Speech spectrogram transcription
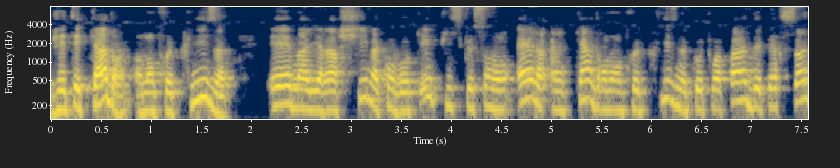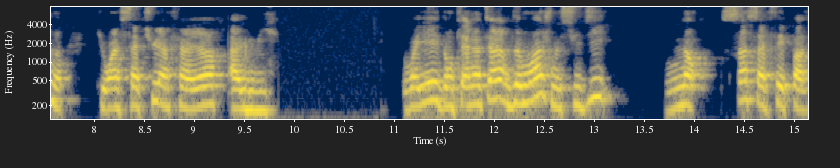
J'étais cadre en entreprise et ma hiérarchie m'a convoqué puisque selon elle, un cadre en entreprise ne côtoie pas des personnes qui ont un statut inférieur à lui. Vous voyez, donc à l'intérieur de moi, je me suis dit, non, ça, ça ne fait pas.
